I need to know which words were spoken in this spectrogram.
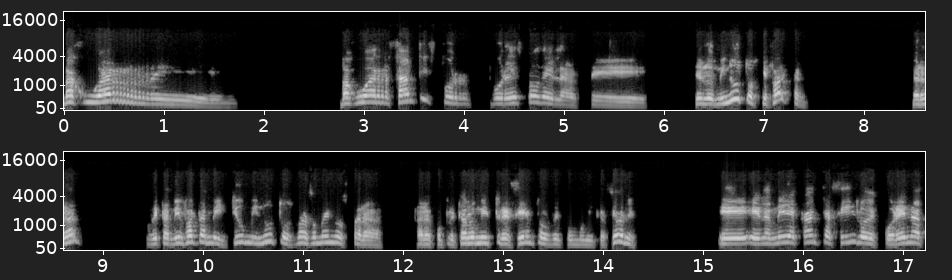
va a jugar eh, va a jugar Santis por, por esto de las de los minutos que faltan, ¿verdad? Porque también faltan 21 minutos más o menos para, para completar los 1300 de comunicaciones. Eh, en la media cancha, sí, lo de Corena,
